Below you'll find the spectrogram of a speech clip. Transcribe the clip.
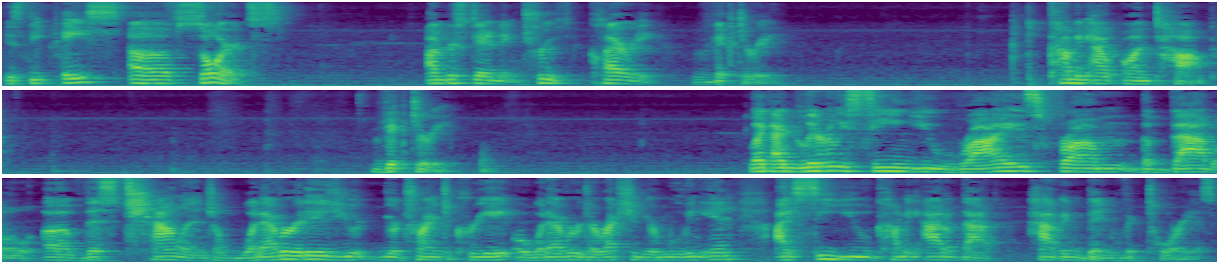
is the Ace of Swords. Understanding, truth, clarity, victory. Coming out on top. Victory. Like I'm literally seeing you rise from the battle of this challenge of whatever it is you're, you're trying to create or whatever direction you're moving in. I see you coming out of that having been victorious.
